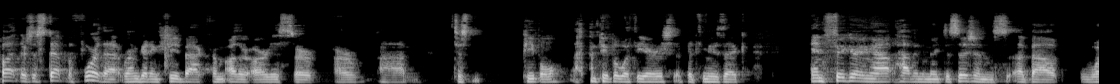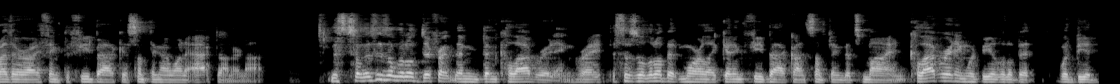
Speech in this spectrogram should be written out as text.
but there's a step before that where I'm getting feedback from other artists or, or um, just people, people with ears, if it's music, and figuring out having to make decisions about whether I think the feedback is something I want to act on or not. This, so this is a little different than than collaborating, right? This is a little bit more like getting feedback on something that's mine. Collaborating would be a little bit would be a,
